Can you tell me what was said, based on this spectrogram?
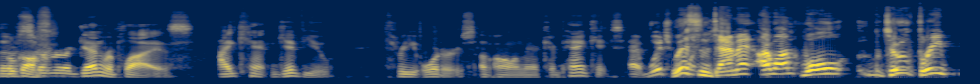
The Oh, server again replies, I can't give you three orders of all American pancakes. At which point Listen, damn it! I want all two, three,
